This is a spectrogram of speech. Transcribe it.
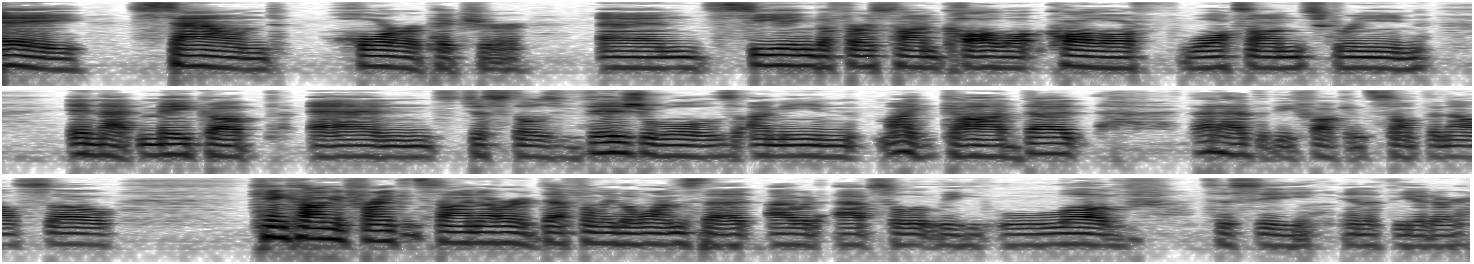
a sound horror picture. And seeing the first time Karl Karloff walks on screen in that makeup and just those visuals, I mean, my God, that that had to be fucking something else. So King Kong and Frankenstein are definitely the ones that I would absolutely love to see in a theater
